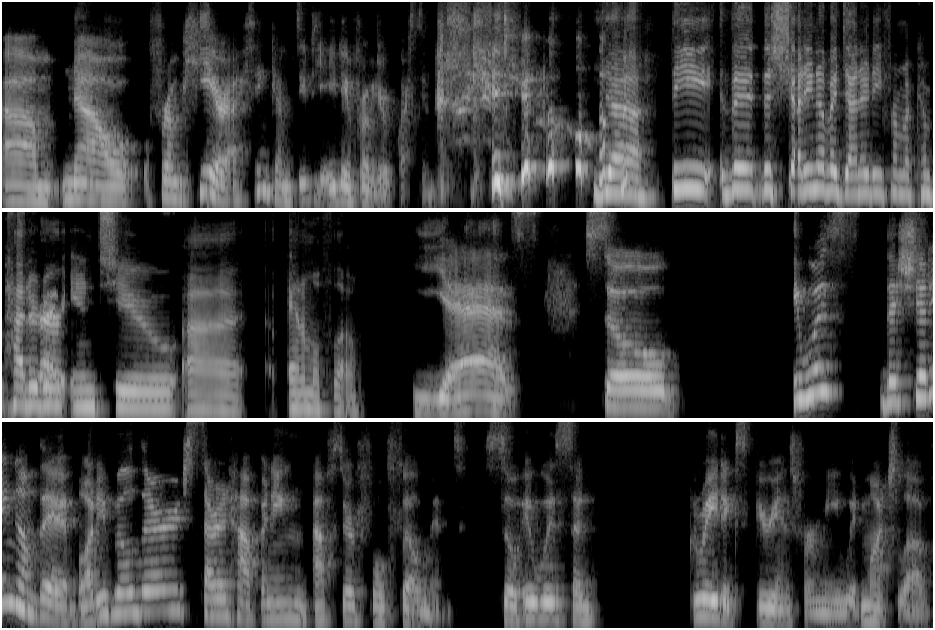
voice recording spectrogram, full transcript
um now from here i think i'm deviating from your question you yeah the the the shedding of identity from a competitor right. into uh animal flow Yes. So it was the shedding of the bodybuilder started happening after fulfillment. So it was a great experience for me with much love.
